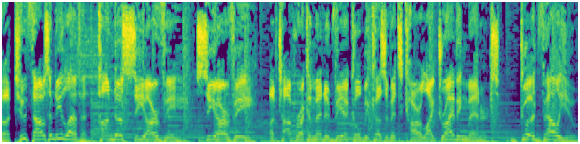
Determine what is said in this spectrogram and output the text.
The 2011 Honda CRV. CRV, a top recommended vehicle because of its car like driving manners, good value,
